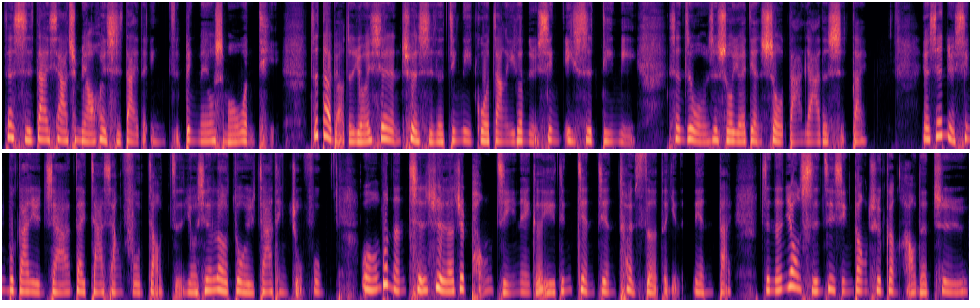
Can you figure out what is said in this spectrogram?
在时代下去描绘时代的影子，并没有什么问题。这代表着有一些人确实的经历过这样一个女性意识低迷，甚至我们是说有一点受打压的时代。有些女性不甘于家，在家相夫教子；有些乐作于家庭主妇。我们不能持续的去抨击那个已经渐渐褪色的年代，只能用实际行动去更好的去，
